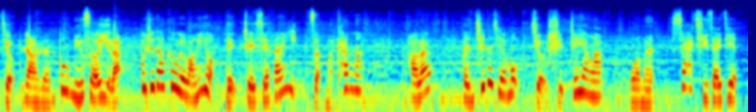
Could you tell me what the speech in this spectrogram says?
就让人不明所以了。不知道各位网友对这些翻译怎么看呢？好了，本期的节目就是这样啦，我们下期再见。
